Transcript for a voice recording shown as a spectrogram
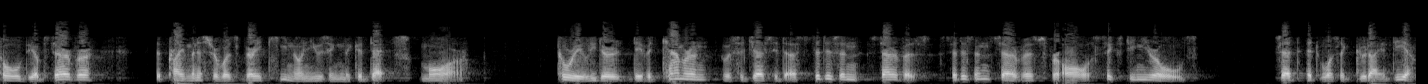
told the Observer the Prime Minister was very keen on using the cadets more. Tory leader David Cameron, who suggested a citizen service, citizen service for all 16-year-olds, said it was a good idea.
